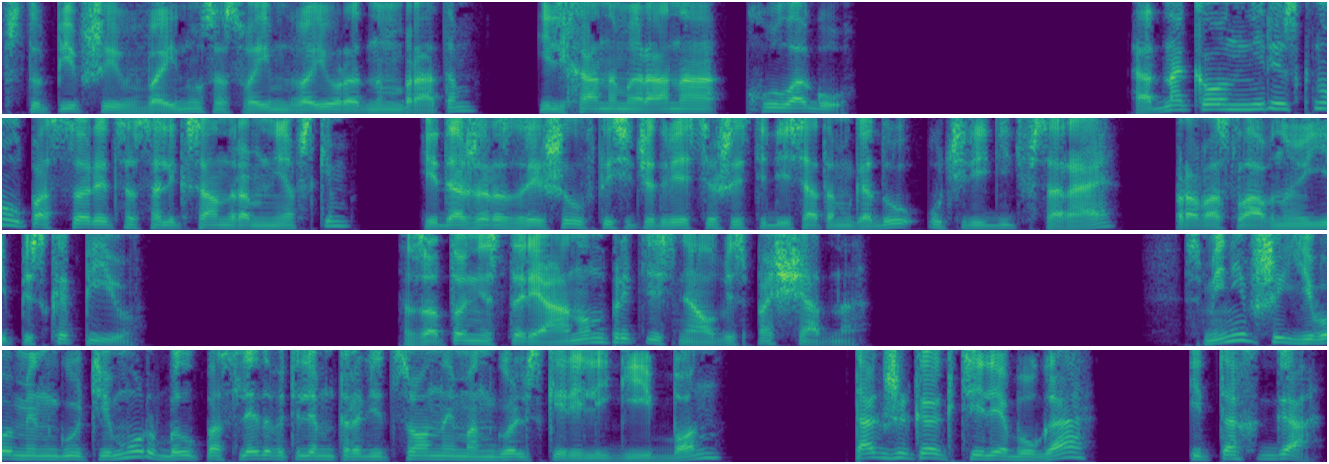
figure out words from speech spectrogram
вступивший в войну со своим двоюродным братом, Ильханом Ирана Хулагу. Однако он не рискнул поссориться с Александром Невским и даже разрешил в 1260 году учредить в сарае православную епископию. Зато Несториан он притеснял беспощадно. Сменивший его Менгу Тимур был последователем традиционной монгольской религии Бон, так же как Телебуга и Тахга,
